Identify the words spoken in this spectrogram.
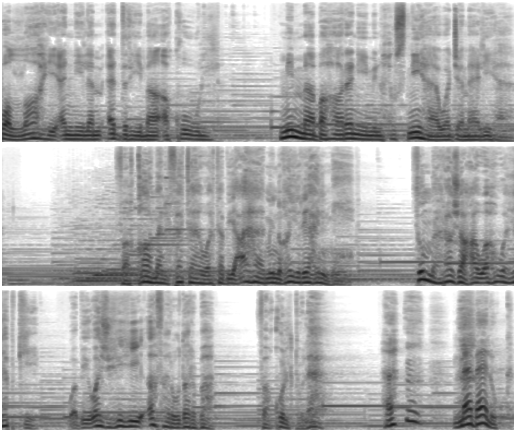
والله أني لم أدري ما أقول مما بهرني من حسنها وجمالها. فقام الفتى وتبعها من غير علمي ثم رجع وهو يبكي وبوجهه أثر ضربة. فقلت له ما بالك؟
